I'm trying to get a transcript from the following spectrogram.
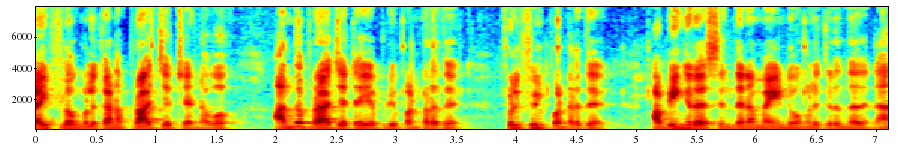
லைஃப்பில் உங்களுக்கான ப்ராஜெக்ட் என்னவோ அந்த ப்ராஜெக்டை எப்படி பண்ணுறது ஃபுல்ஃபில் பண்ணுறது அப்படிங்கிற சிந்தனை மைண்டு உங்களுக்கு இருந்ததுன்னா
